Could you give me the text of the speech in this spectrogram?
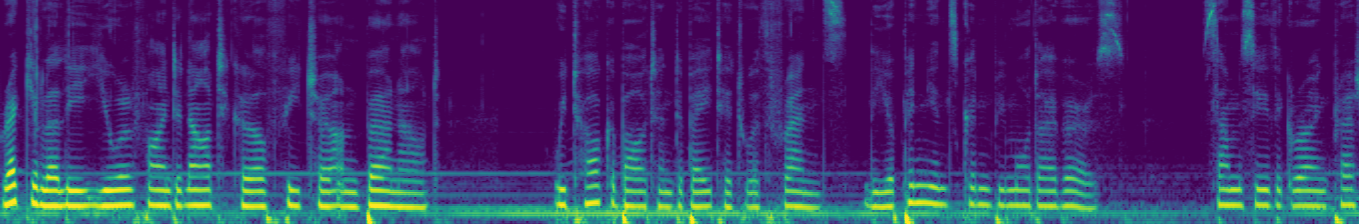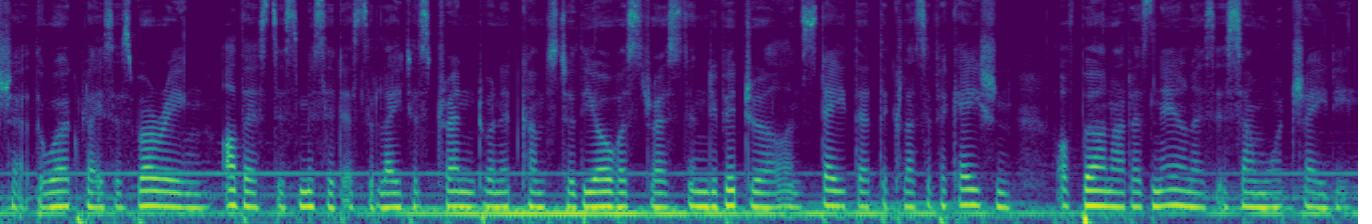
regularly you will find an article or feature on burnout. We talk about and debate it with friends. The opinions couldn't be more diverse. Some see the growing pressure at the workplace as worrying, others dismiss it as the latest trend when it comes to the overstressed individual and state that the classification of burnout as an illness is somewhat shady.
